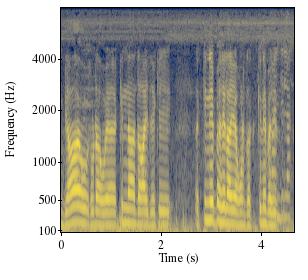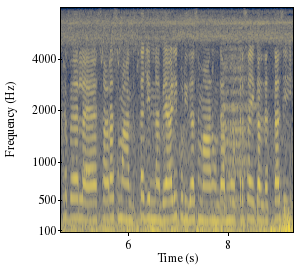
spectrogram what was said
ਵਿਆਹ ਉਹ ਤੁਹਾਡਾ ਹੋਇਆ ਹੈ, ਕਿੰਨਾ ਦਾਜ ਦੇ ਕੇ ਅ, ਕਿੰਨੇ ਪੈਸੇ ਲਾਏ ਆ ਹੁਣ ਤੱਕ? ਕਿੰਨੇ ਪੈਸੇ? 5 ਲੱਖ ਰੁਪਏ ਲਾਇਆ ਸਾਰਾ ਸਮਾਨ ਦਿੱਤਾ ਜਿੰਨਾ ਵਿਆਹ ਵਾਲੀ ਕੁੜੀ ਦਾ ਸਮਾਨ ਹੁੰਦਾ ਮੋਟਰਸਾਈਕਲ ਦਿੱਤਾ ਸੀ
